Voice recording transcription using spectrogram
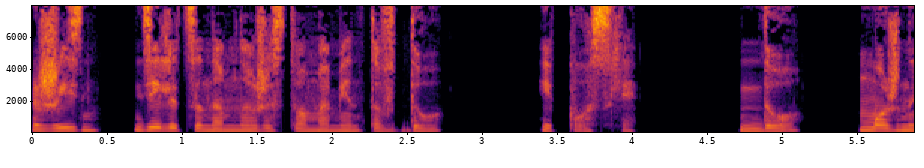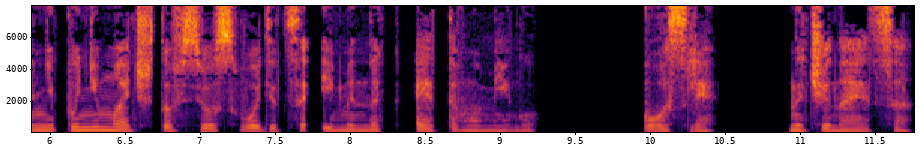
Жизнь делится на множество моментов до и после. До можно не понимать, что все сводится именно к этому мигу. После начинается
